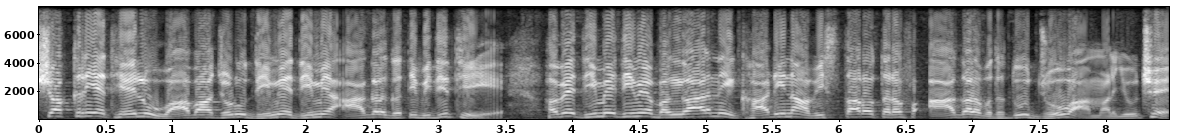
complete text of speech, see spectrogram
સક્રિય થયેલું વાવાઝોડું ધીમે ધીમે આગળ ગતિવિધિથી. હવે ધીમે ધીમે બંગાળની ખાડીના વિસ્તારો તરફ આગળ વધતું જોવા મળ્યું છે.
